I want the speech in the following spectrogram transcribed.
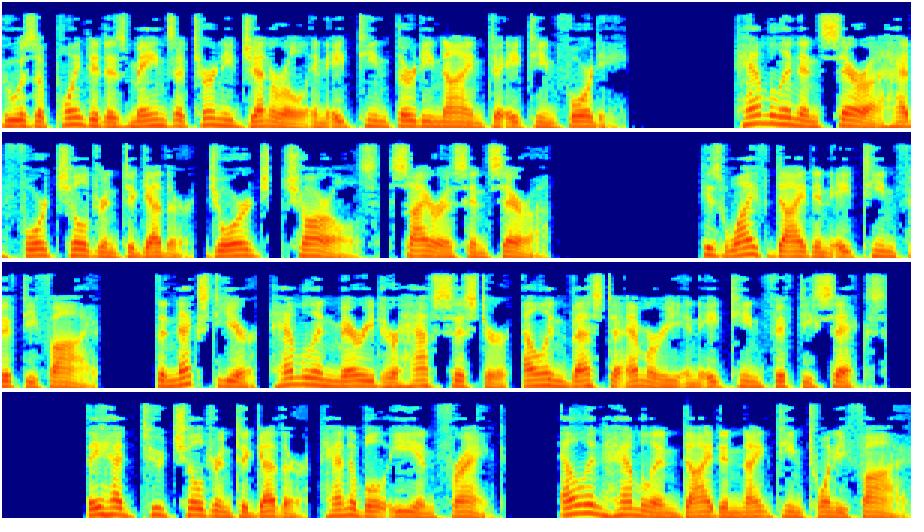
who was appointed as Maine's Attorney General in 1839–1840. Hamlin and Sarah had four children together, George, Charles, Cyrus and Sarah. His wife died in 1855. The next year, Hamlin married her half-sister, Ellen Vesta Emery in 1856. They had two children together, Hannibal E. and Frank. Ellen Hamlin died in 1925.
